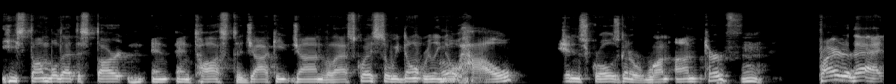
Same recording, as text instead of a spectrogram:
he stumbled at the start and, and, and tossed to jockey John Velazquez. So we don't really know oh. how Hidden Scroll is going to run on turf. Mm. Prior to that,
